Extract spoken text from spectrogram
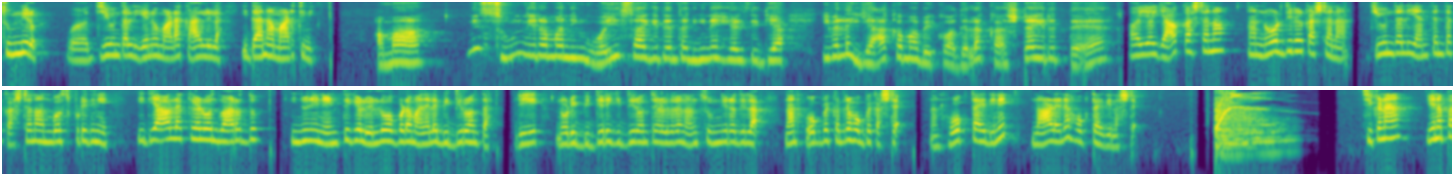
ಸುಮ್ಮನಿರು ಜೀವನದಲ್ಲಿ ಏನೂ ಮಾಡೋಕ್ಕಾಗಲಿಲ್ಲ ಇದನ್ನ ಮಾಡ್ತೀನಿ. ಅಮ್ಮ ನೀನ್ ಸುಮ್ನಿರಮ್ಮ ನಿಂಗೆ ವಯಸ್ಸಾಗಿದೆ ಅಂತ ನೀನೇ ಹೇಳ್ತಿದ್ಯಾ? ಇವೆಲ್ಲ ಯಾಕಮ್ಮ ಬೇಕು? ಅದೆಲ್ಲ ಕಷ್ಟ ಇರುತ್ತೆ. ಅಯ್ಯೋ ಯಾವ ಕಷ್ಟನ? ನಾನು ನೋಡ್ದಿರೋ ಕಷ್ಟನ. ಜೀವನದಲ್ಲಿ ಎಂತೆಂತ ಕಷ್ಟನ ಅನುಭವಿಸ್ಬಿಟ್ಟಿದ್ದೀನಿ ಇದು ಯಾವ ಲೆಕ್ಕ ಒಂದು ವಾರದ್ದು? ಇನ್ನು ನೀನು ಹೆಂಡತಿಗಳು ಎಲ್ಲೋ ಒಬ್ಬ ಮನೇಲೆ ಬಿದ್ದಿರೋ ಅಂತ. ರೀ ನೋಡಿ ಬಿದ್ದಿರಿ ಗಿದ್ದಿರೋ ಅಂತ ಹೇಳಿದ್ರೆ ನಾನು ಸುಮ್ಮನಿರೋದಿಲ್ಲ ನಾನು ಹೋಗ್ಬೇಕಂದ್ರೆ ಹೋಗ್ಬೇಕಷ್ಟೇ. ನಾನು ಹೋಗ್ತಾ ಇದ್ದೀನಿ ನಾಳೆನೇ ಹೋಗ್ತಾ ಇದ್ದೀನಿ ಅಷ್ಟೇ. ಚಿಕ್ಕಣ ಏನಪ್ಪ?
